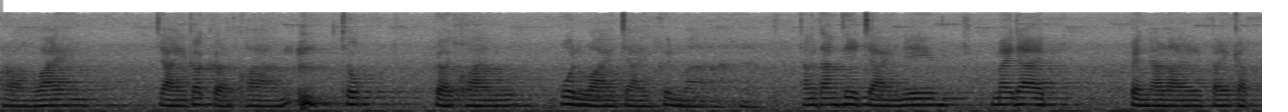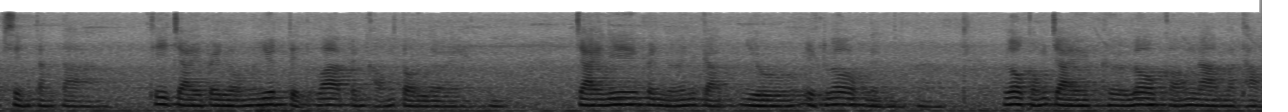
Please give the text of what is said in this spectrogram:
ครองไว้ ใจก็เกิดความทุกข์เกิดความวุ่นวายใจขึ้นมา ทั้งๆทที่ใจนี้ไม่ได้เป็นอะไรไปกับสิ่งต่างๆ ที่ใจไปหลงยึดติดว่าเป็นของตนเลย ใจนี้เป็นเหมือนกับอยู่อีกโลกหนึ่ง โลกของใจคือโลกของนามธรรม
